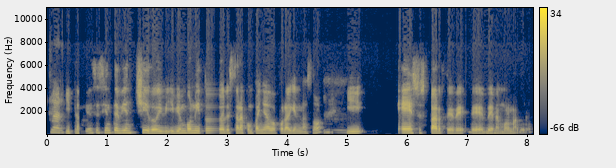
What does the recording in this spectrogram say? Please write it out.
claro. y también se siente bien chido y, y bien bonito el estar acompañado por alguien más, ¿no? Mm, Y eso es parte de, de- del amor maduro.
